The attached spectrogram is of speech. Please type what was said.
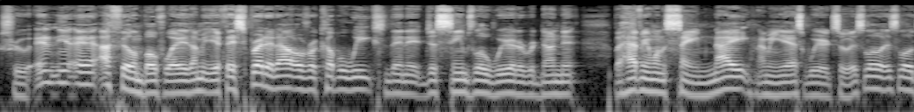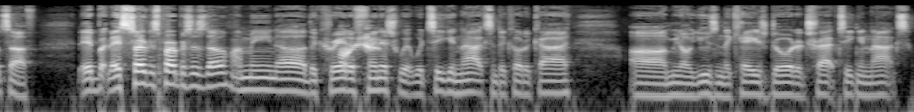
True, and yeah, I feel them both ways. I mean, if they spread it out over a couple weeks, then it just seems a little weird or redundant. But having them on the same night, I mean, yeah, it's weird too. It's a little, it's a little tough. It, but they served its purposes though. I mean, uh, the creative finish with, with Tegan Nox and Dakota Kai, um, you know, using the cage door to trap Tegan Nox,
